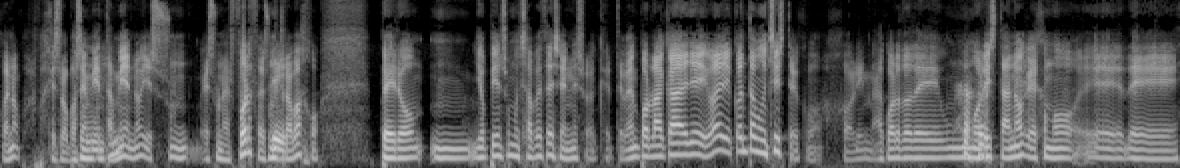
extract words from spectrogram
bueno, pues, que se lo pasen bien también, ¿no? Y eso es un, es un esfuerzo, es un trabajo. Pero mm, yo pienso muchas veces en eso, que te ven por la calle y, oye, cuéntame un chiste. Como, me acuerdo de un humorista, ¿no? Que es como eh, de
